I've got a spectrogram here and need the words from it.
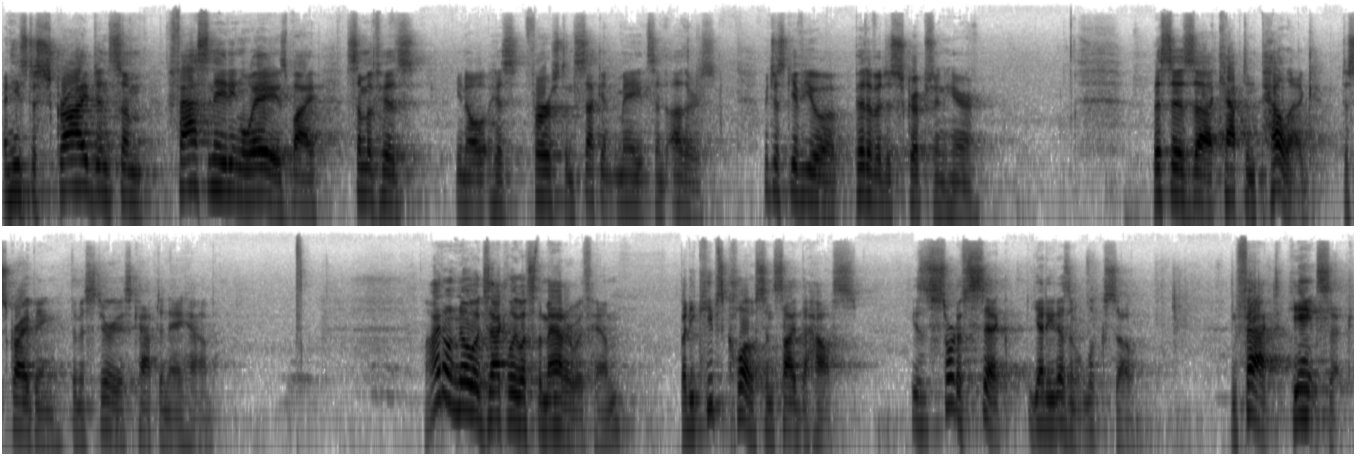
And he's described in some fascinating ways by some of his, you know, his first and second mates and others. Let me just give you a bit of a description here. This is uh, Captain Peleg describing the mysterious Captain Ahab. I don't know exactly what's the matter with him, but he keeps close inside the house. He's sort of sick, yet he doesn't look so. In fact, he ain't sick.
